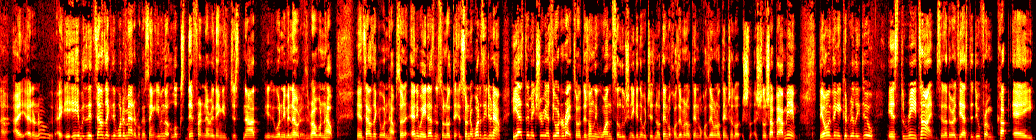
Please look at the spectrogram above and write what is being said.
cannot? I, I don't know. I, it, it, sounds like it wouldn't matter because saying even though it looks different and everything, he's just not. He wouldn't even notice. It probably wouldn't help. It sounds like it wouldn't help. So anyway, he doesn't. So no, so what does he do now? He has to make sure he has the order right. So there's only one solution he can do, which is noten v'chozer v'noten shelo- shel- shlosha pe'amim. The only thing he could really do is three times. In other words, he has to do from cup A.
